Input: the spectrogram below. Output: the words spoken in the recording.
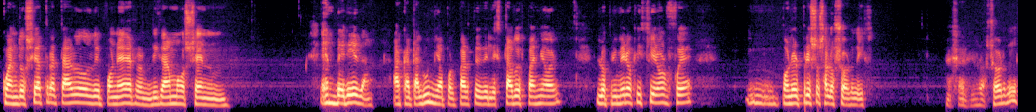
cuando se ha tratado de poner, digamos, en, en vereda a Cataluña por parte del Estado español, lo primero que hicieron fue mm, poner presos a los Jordis. Los Jordis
